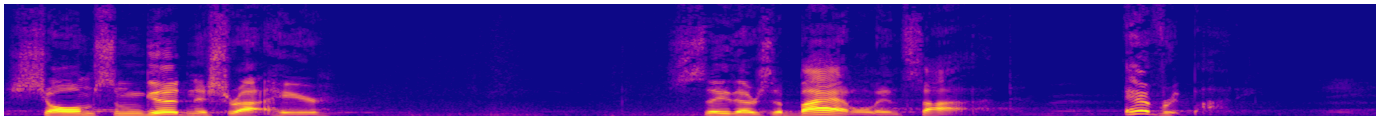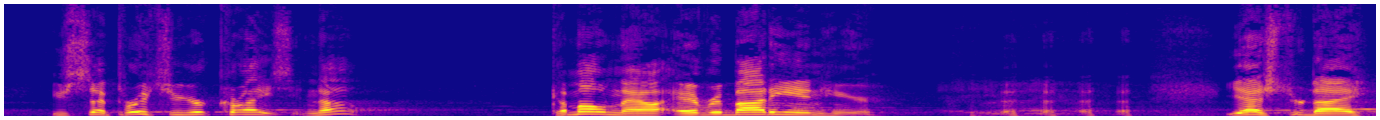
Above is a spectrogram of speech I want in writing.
Show them some goodness right here. See, there's a battle inside. Everybody. You say, Preacher, you're crazy. No. Come on now, everybody in here. Yesterday,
